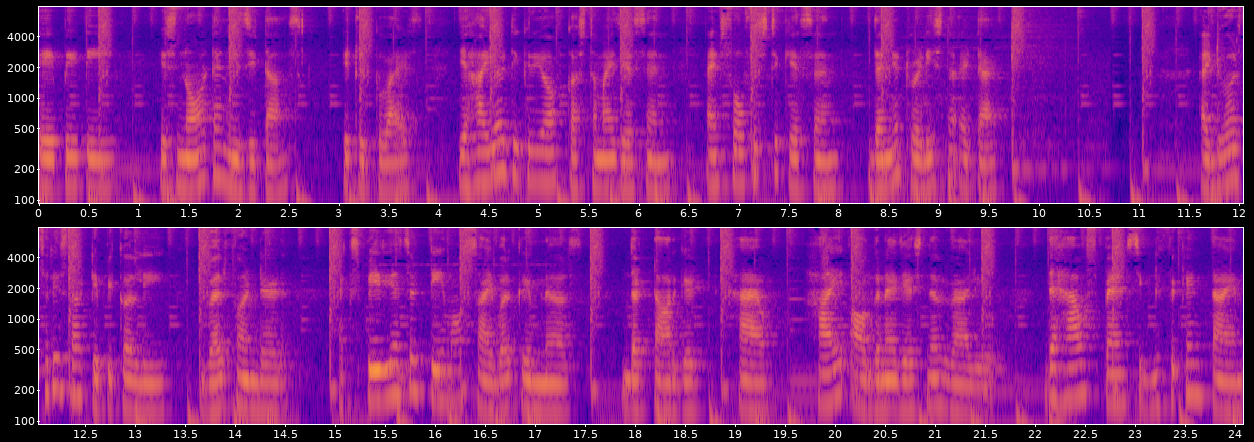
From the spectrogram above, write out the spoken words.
APT is not an easy task. It requires a higher degree of customization and sophistication than a traditional attack. Adversaries are typically well funded, experienced team of cyber criminals. that target have high organizational value. They have spent significant time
